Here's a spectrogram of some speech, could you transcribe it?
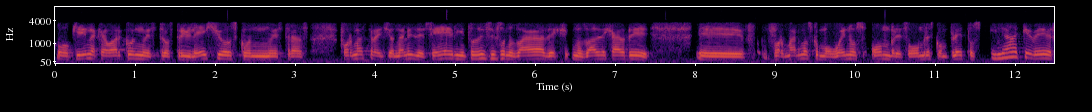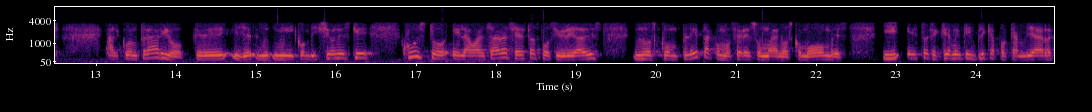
o quieren acabar con nuestros privilegios, con nuestras formas tradicionales de ser, y entonces eso nos va a, nos va a dejar de eh, formarnos como buenos hombres o hombres completos. Y nada que ver. Al contrario, que mi convicción es que justo el avanzar hacia estas posibilidades nos completa como seres humanos, como hombres, y esto efectivamente implica por cambiar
